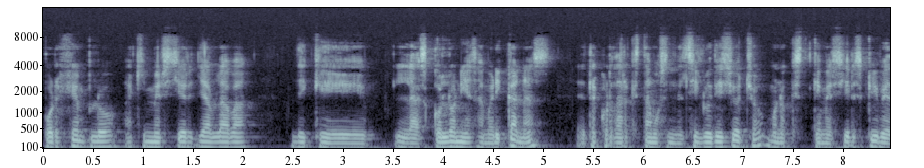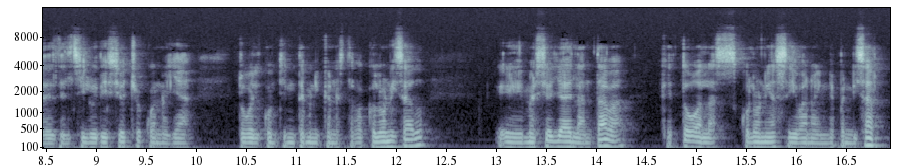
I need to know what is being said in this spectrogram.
por ejemplo, aquí Mercier ya hablaba de que las colonias americanas recordar que estamos en el siglo XVIII, bueno, que, que Mercier escribe desde el siglo XVIII, cuando ya todo el continente americano estaba colonizado, eh, Mercier ya adelantaba que todas las colonias se iban a independizar.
